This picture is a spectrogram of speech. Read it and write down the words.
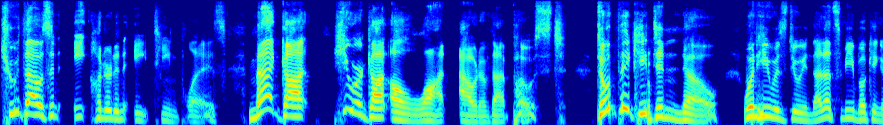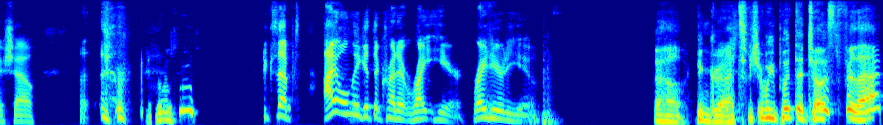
2,818 plays. Matt got Hewer got a lot out of that post. Don't think he didn't know when he was doing that. That's me booking a show. Except I only get the credit right here, right here to you. Oh, congrats. Should we put the toast for that?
